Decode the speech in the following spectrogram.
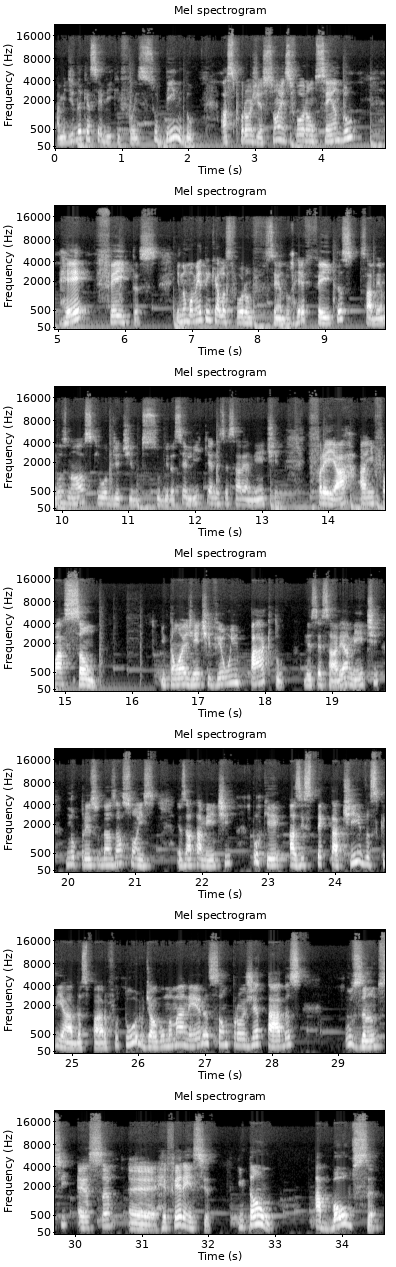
À medida que a Selic foi subindo, as projeções foram sendo refeitas. E no momento em que elas foram sendo refeitas, sabemos nós que o objetivo de subir a Selic é necessariamente frear a inflação. Então a gente vê um impacto necessariamente no preço das ações, exatamente porque as expectativas criadas para o futuro, de alguma maneira, são projetadas usando-se essa é, referência. Então, a bolsa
